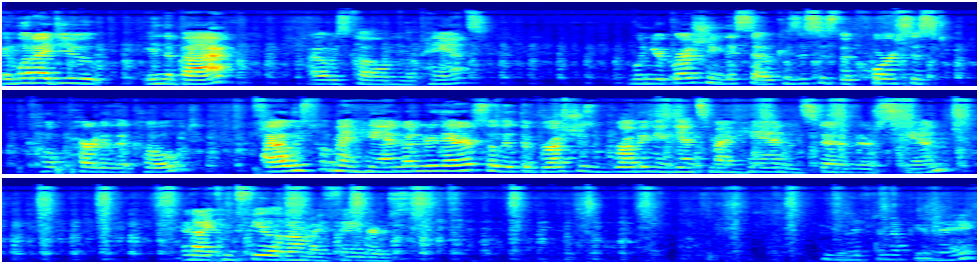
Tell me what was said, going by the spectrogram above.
and what I do in the back, I always call them the pants, when you're brushing this out, because this is the coarsest coat part of the coat, I always put my hand under there so that the brush is rubbing against my hand instead of their skin. And I can feel it on my fingers. You're lifting up your leg.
